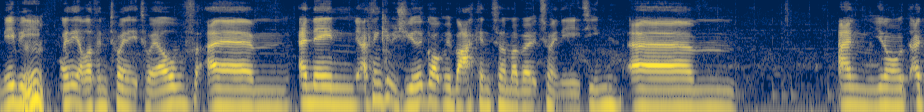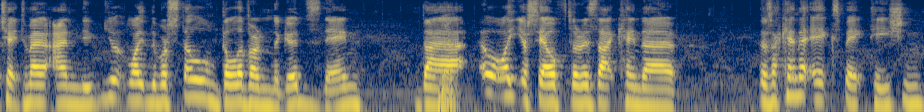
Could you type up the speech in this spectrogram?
maybe mm. 2011, 2012. Um, and then I think it was you that got me back into them about 2018. Um, and you know I checked them out, and you like they were still delivering the goods then. That yeah. Oh, like yourself, there is that kind of there's a kind of expectation,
